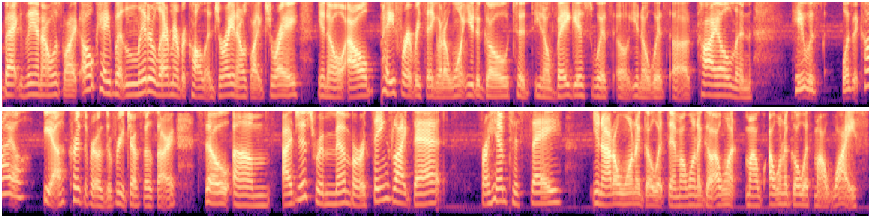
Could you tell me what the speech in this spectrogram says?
back then. I was like, okay, but literally, I remember calling Dre and I was like, Dre, you know, I'll pay for everything, but I want you to go to, you know, Vegas with, uh, you know, with uh, Kyle. And he was, was it Kyle? Yeah, Christopher was the preacher. I'm so sorry. So um, I just remember things like that for him to say, you know, I don't want to go with them. I want to go. I want my. I want to go with my wife.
